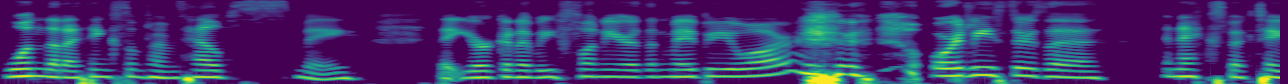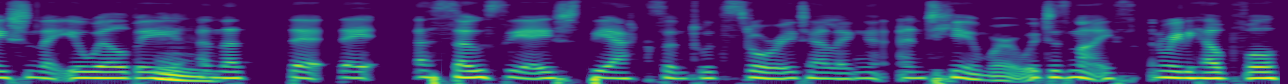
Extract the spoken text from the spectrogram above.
One that I think sometimes helps me that you're going to be funnier than maybe you are, or at least there's a an expectation that you will be, Hmm. and that they, they associate the accent with storytelling and humor, which is nice and really helpful.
